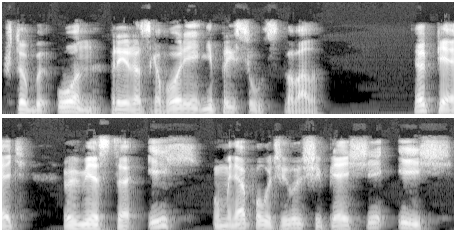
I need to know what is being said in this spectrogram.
чтобы он при разговоре не присутствовал». Опять вместо «их» у меня получилось шипящее «ищ».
